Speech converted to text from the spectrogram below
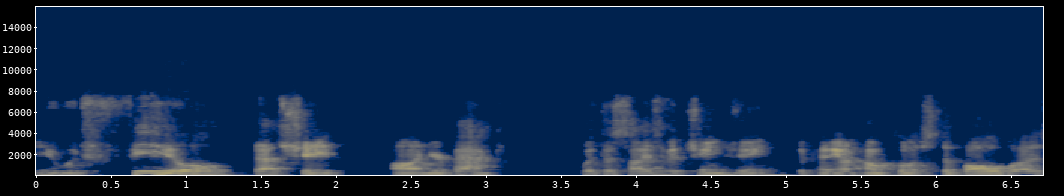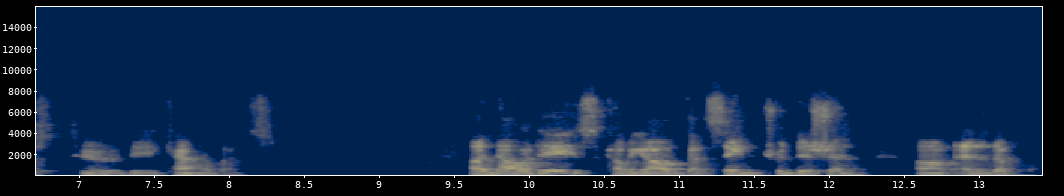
you would feel that shape on your back with the size of it changing depending on how close the ball was to the camera lens. Uh, nowadays, coming out of that same tradition, um, ended up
